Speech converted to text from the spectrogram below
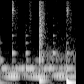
Música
